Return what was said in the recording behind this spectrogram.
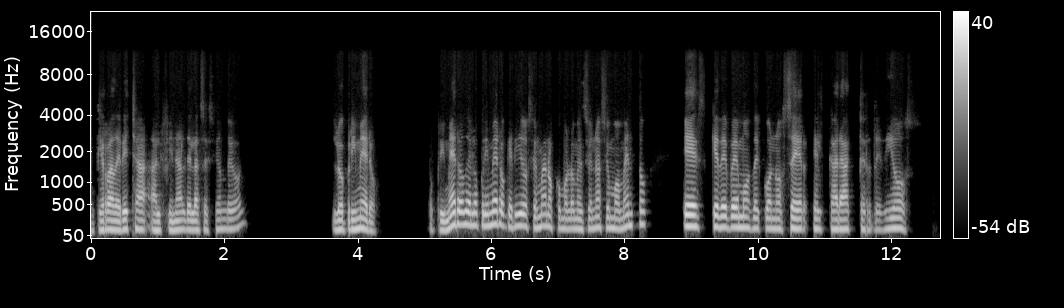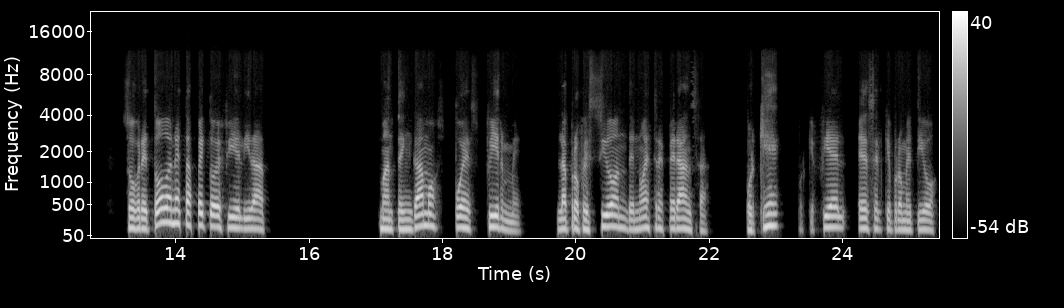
en tierra derecha al final de la sesión de hoy. Lo primero, lo primero de lo primero, queridos hermanos, como lo mencioné hace un momento, es que debemos de conocer el carácter de Dios, sobre todo en este aspecto de fidelidad. Mantengamos pues firme la profesión de nuestra esperanza. ¿Por qué? porque fiel es el que prometió.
